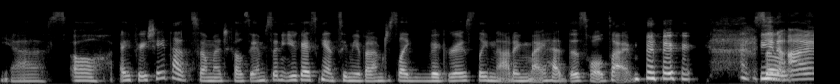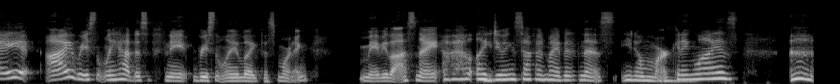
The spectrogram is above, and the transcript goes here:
Yes. Oh, I appreciate that so much, Kelsey. I'm sitting, you guys can't see me, but I'm just like vigorously nodding my head this whole time. so, you know, I I recently had this epiphany recently, like this morning, maybe last night, about like doing stuff in my business, you know, marketing mm-hmm. wise. Uh,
